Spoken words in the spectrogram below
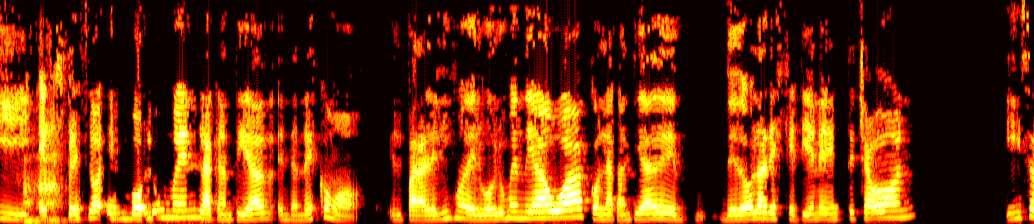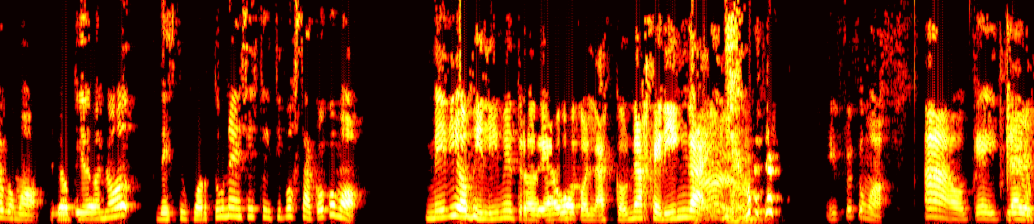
y Ajá. expresó en volumen la cantidad, ¿entendés? Como el paralelismo del volumen de agua con la cantidad de, de dólares que tiene este chabón. Y hizo como, lo que donó de su fortuna es esto, y tipo sacó como medio milímetro de agua con, la, con una jeringa. y- Claro. y fue como, ah, ok, claro,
